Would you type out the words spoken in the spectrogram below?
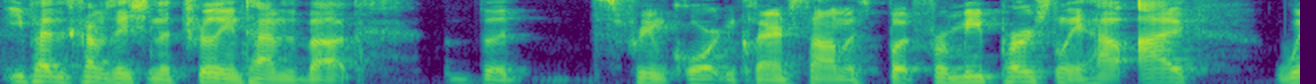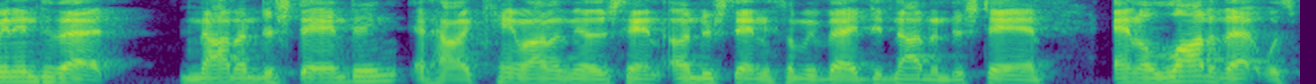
You've had this conversation a trillion times about the Supreme Court and Clarence Thomas, but for me personally, how I went into that not understanding and how I came out on the other side understanding something that I did not understand And a lot of that was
